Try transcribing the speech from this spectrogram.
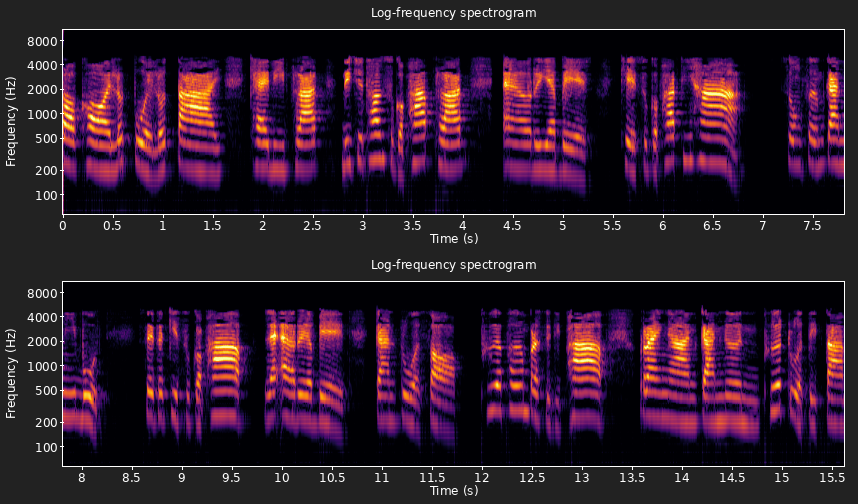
รอคอย ลดป่วย ลดตาย แคดีพลัสดิจิทัลสุขภาพพลัสแอเรียเบสเขตสุขภาพที่ 5 ส่งเสริมการมีบุตร เศรษฐกิจสุขภาพ และแอเรียเบสการตรวจสอบเพื่อเพิ่มประสิทธิภาพ รายงานการเงินเพื่อตรวจติดตาม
